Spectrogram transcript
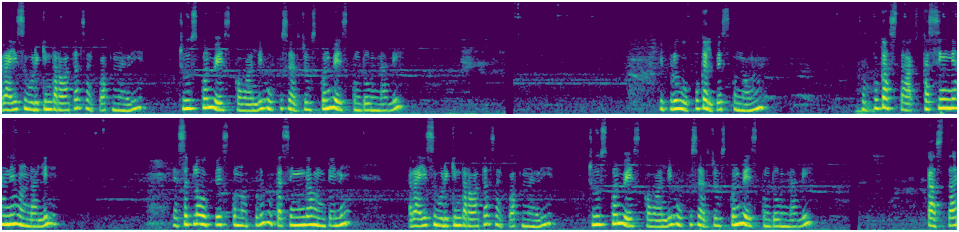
రైస్ ఉడికిన తర్వాత సరిపోతుందండి. చూసుకొని వేసుకోవాలి. ఉప్పు సరి చూసుకొని వేసుకుంటూ ఉండాలి. ఇప్పుడు ఉప్పు కలిపేసుకున్నాము ఉప్పు కాస్త కసింగ్గానే ఉండాలి. ఎసట్లో ఉప్పు వేసుకున్నప్పుడు కసింగ్గా ఉంటేనే రైస్ ఉడికిన తర్వాత సరిపోతుందండి. చూసుకొని వేసుకోవాలి. ఉప్పు సరి చూసుకొని వేసుకుంటూ ఉండాలి. కాస్త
